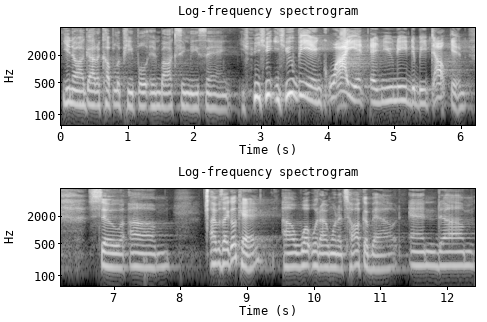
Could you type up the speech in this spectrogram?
you know, I got a couple of people inboxing me saying, you being quiet and you need to be talking. So um, I was like, okay, uh, what would I want to talk about? And, um,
